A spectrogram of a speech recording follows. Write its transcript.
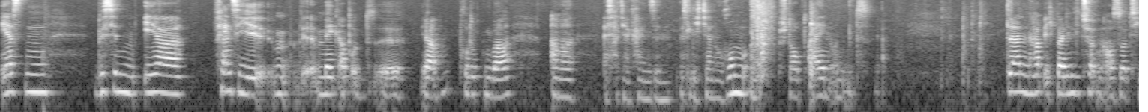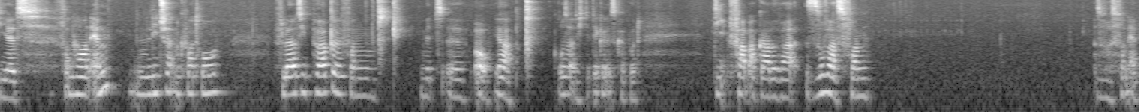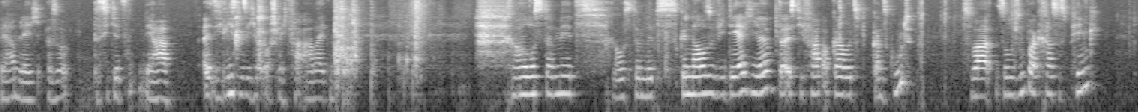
ersten bisschen eher fancy Make-up und äh, ja, Produkten war. Aber es hat ja keinen Sinn. Es liegt ja nur rum und staubt ein und ja. Dann habe ich bei den Lidschatten aussortiert von H&M, Lidschatten Quattro, Flirty Purple von mit, äh, oh ja, großartig, der Deckel ist kaputt die Farbabgabe war sowas von sowas von erbärmlich. Also das sieht jetzt, ja, also sie ließen sich halt auch schlecht verarbeiten. Raus damit, raus damit. Genauso wie der hier, da ist die Farbabgabe ganz gut. Es war so ein super krasses Pink.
